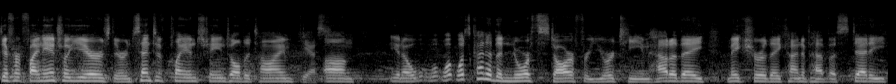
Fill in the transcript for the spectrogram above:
different financial years, their incentive plans change all the time. Yes. Um, you know, what's kind of the North Star for your team? How do they make sure they kind of have a steady,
